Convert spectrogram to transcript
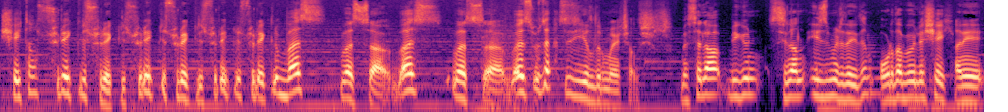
şeytan sürekli sürekli sürekli sürekli sürekli sürekli ves vesse ves vesse ves vesse sizi yıldırmaya çalışır. Mesela bir gün Sinan İzmir'deydim. Orada böyle şey hani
